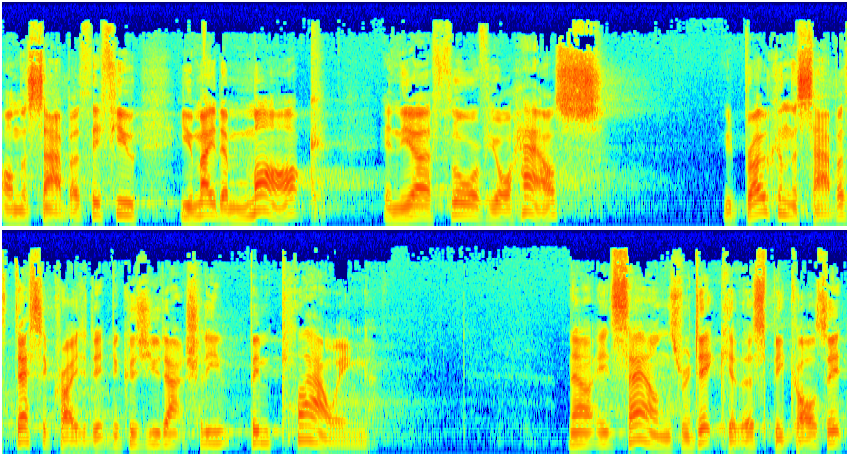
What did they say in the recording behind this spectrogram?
on the Sabbath, if you, you made a mark in the earth floor of your house, you'd broken the Sabbath, desecrated it because you'd actually been ploughing. Now, it sounds ridiculous because it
